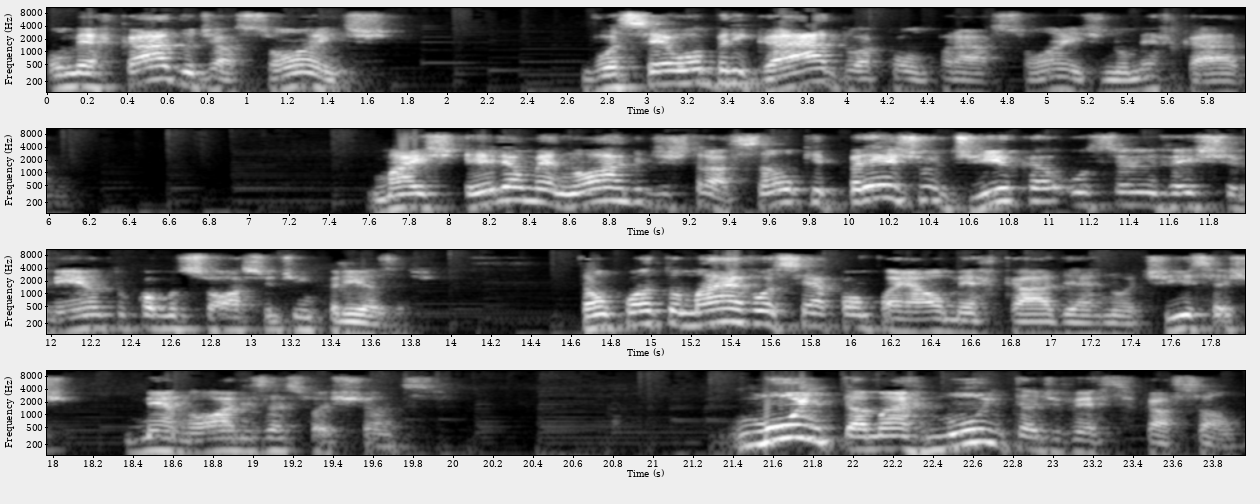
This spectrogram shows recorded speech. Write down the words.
o mercado de ações, você é obrigado a comprar ações no mercado. Mas ele é uma enorme distração que prejudica o seu investimento como sócio de empresas. Então, quanto mais você acompanhar o mercado e as notícias, menores as suas chances muita, mas muita diversificação.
